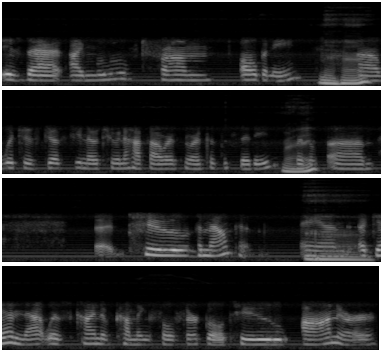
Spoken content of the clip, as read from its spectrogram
is that i moved from Albany, uh-huh. uh, which is just you know two and a half hours north of the city, right. um, uh, to the mountains. And uh-huh. again, that was kind of coming full circle to honor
